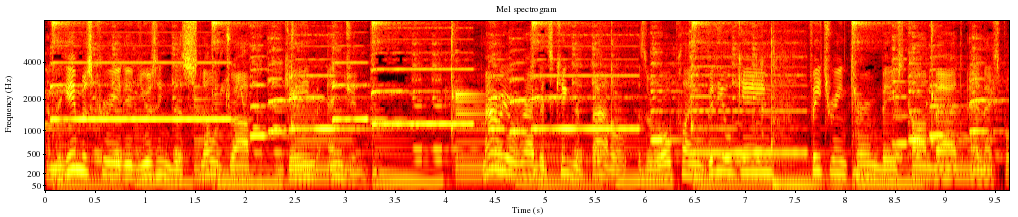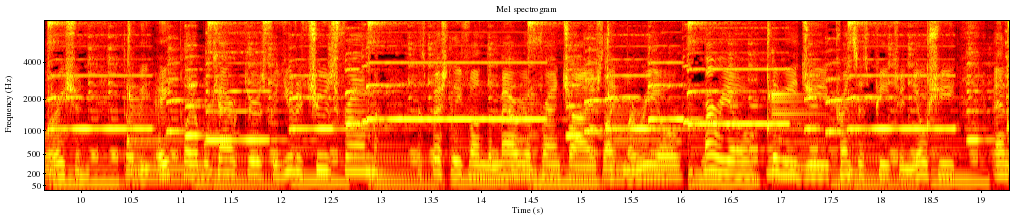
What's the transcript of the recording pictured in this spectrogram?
and the game is created using the Snowdrop game engine. Mario Rabbids Kingdom Battle is a role playing video game featuring turn based combat and exploration. There will be eight playable characters for you to choose from, especially from the Mario franchise like Mario, Mario, Luigi, Princess Peach, and Yoshi, and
